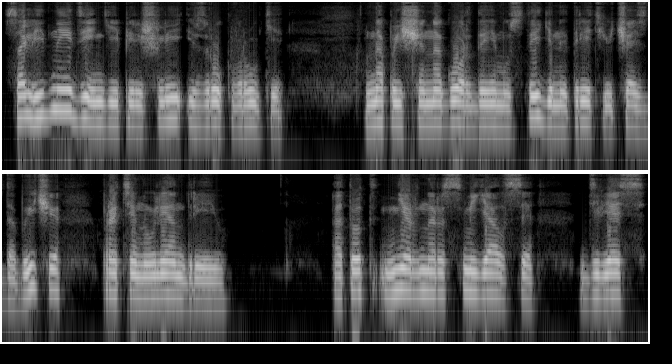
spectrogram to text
Солидные деньги перешли из рук в руки — Напыщенно гордые Мустыгины третью часть добычи протянули Андрею. А тот нервно рассмеялся, девясь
